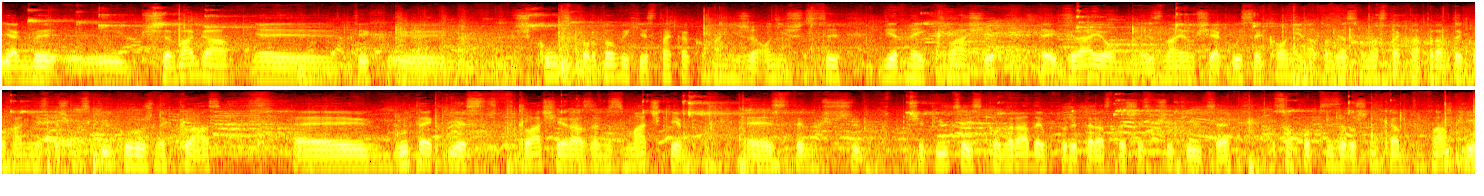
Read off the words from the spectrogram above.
jakby y, przewaga y, tych y, szkół sportowych jest taka, kochani, że oni wszyscy w jednej klasie y, grają, y, znają się jak łyse konie, natomiast u nas tak naprawdę, kochani, jesteśmy z kilku różnych klas. Y, Gutek jest w klasie razem z Maćkiem, y, z tym przy, przy piłce i z Konradem, który teraz też jest przy piłce. To są chłopcy z rocznika 2.5.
